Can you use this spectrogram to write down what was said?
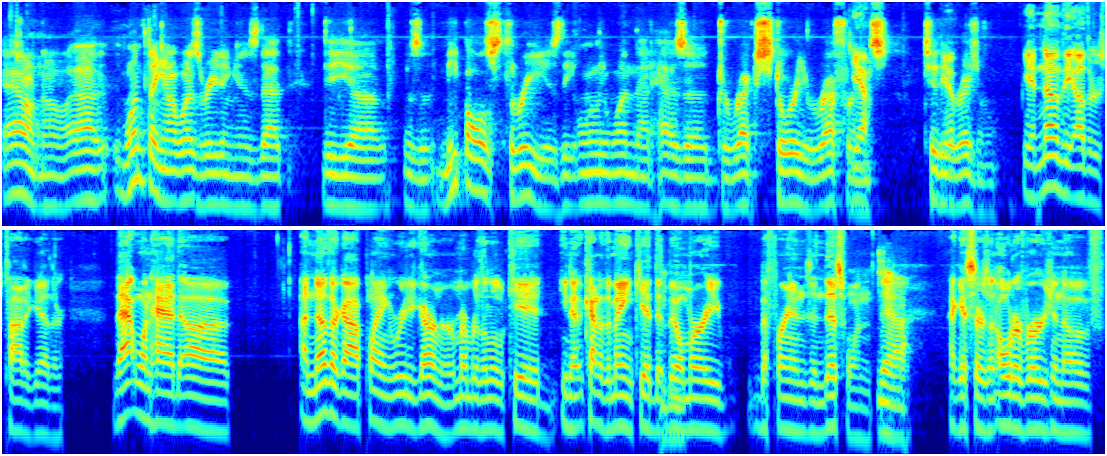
I don't know. Uh, one thing I was reading is that the uh, was it Meatballs Three is the only one that has a direct story reference to the Yep. original. Yeah, none of the others tie together. That one had uh, another guy playing Rudy Gerner. Remember the little kid, you know, kind of the main kid that Bill Murray befriends in this one. Yeah, I guess there's an older version of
